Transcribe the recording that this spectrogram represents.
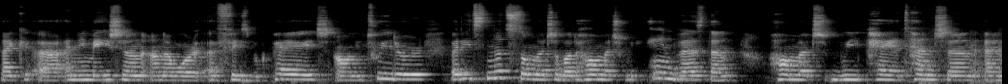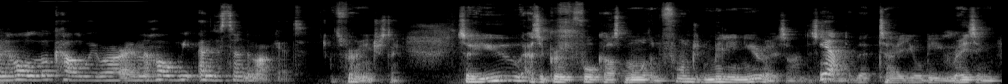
like uh, animation on our uh, Facebook page, on Twitter. But it's not so much about how much we invest than how much we pay attention and how local we were and how we understand the market. It's very interesting. So you, as a group, forecast more than 400 million euros. I understand Yeah. that uh, you'll be raising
